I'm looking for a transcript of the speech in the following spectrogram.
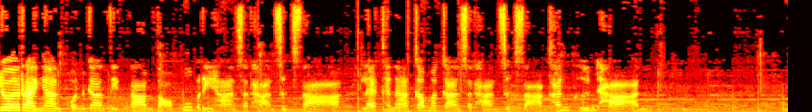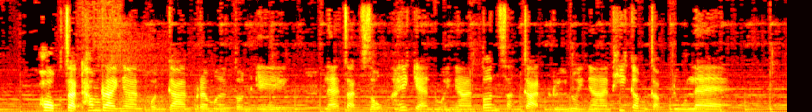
โดยรายงานผลการติดตามต่อผู้บริหารสถานศึกษา และคณะกรรมการสถานศึกษาขั้นพื้นฐาน 6. จัดทำรายงานผลการประเมินตนเอง และจัดส่งให้แก่หน่วยงานต้นสังกัด หรือหน่วยงานที่กำกับดูแล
